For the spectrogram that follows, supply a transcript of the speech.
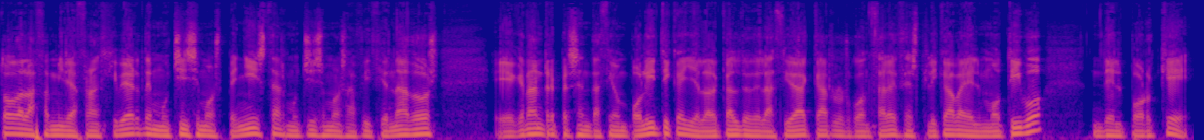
toda la familia frangiverde, muchísimos peñistas, muchísimos aficionados, eh, gran representación política y el alcalde de la ciudad, Carlos González, explicaba el motivo del por qué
